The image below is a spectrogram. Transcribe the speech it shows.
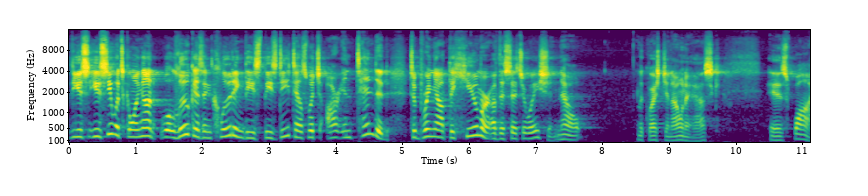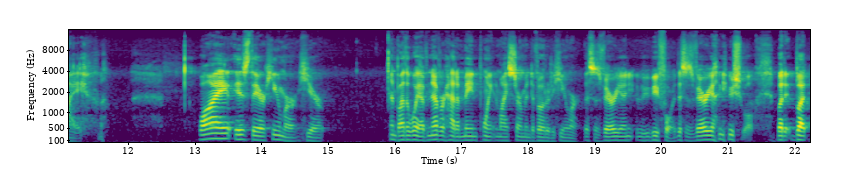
You, you see what's going on? Well, Luke is including these, these details which are intended to bring out the humor of the situation. Now, the question I want to ask is why? Why is there humor here? And by the way, I've never had a main point in my sermon devoted to humor. This is very un- before. This is very unusual. But it, but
